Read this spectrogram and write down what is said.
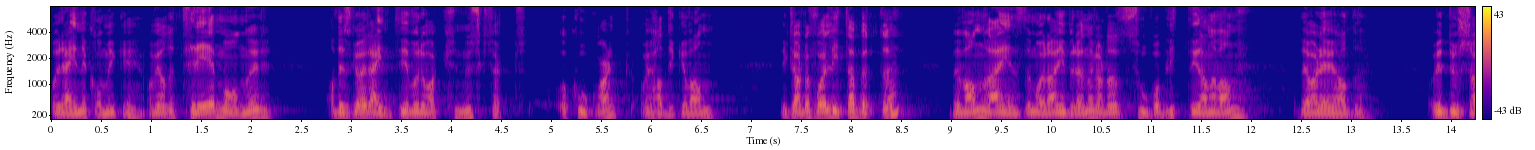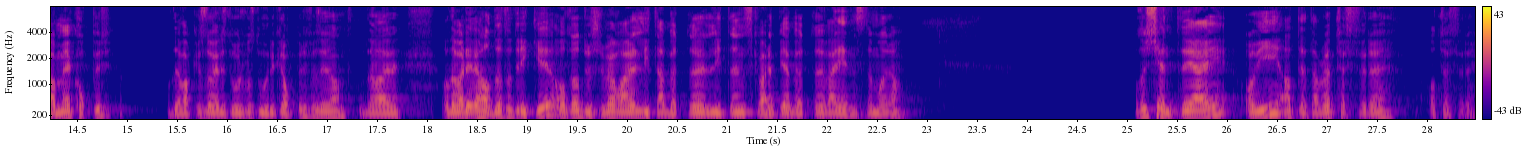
og regnet kom ikke. Og vi hadde tre måneder av det skulle være regntid hvor det var knusktørt og kokvarmt, og vi hadde ikke vann. Vi klarte å få ei lita bøtte med vann hver eneste morgen i brønnen. Klarte å sope opp litt vann. Det var det vi hadde. Og vi dusja med kopper. Og Det var ikke så veldig stort for store kropper. for å si det sant. Det var, og det var det vi hadde til å drikke. Og til å dusje med var ei lita bøtte, en skvalp i ei bøtte hver eneste morgen. Og så kjente jeg og vi at dette ble tøffere og tøffere.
